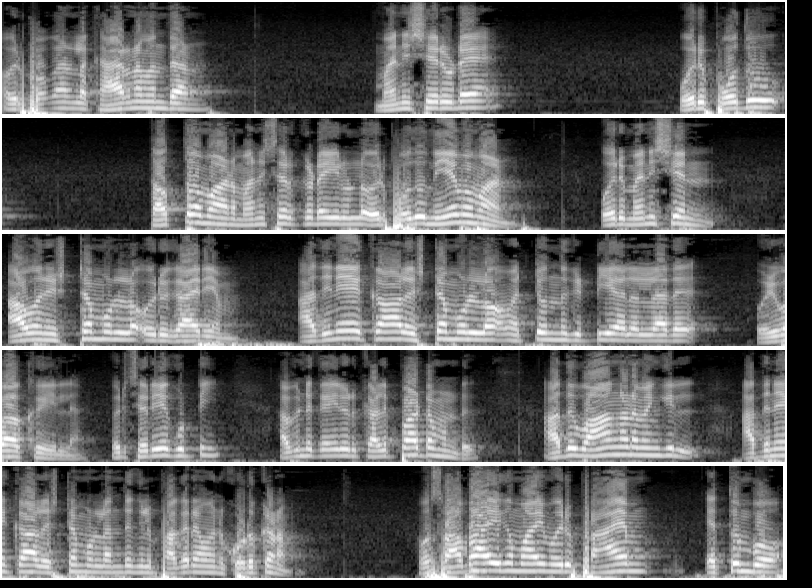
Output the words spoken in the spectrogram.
അവർ പോകാനുള്ള കാരണം എന്താണ്? മനുഷ്യരുടെ ഒരു പൊതു തത്വമാണ് മനുഷ്യർക്കിടയിലുള്ള ഒരു പൊതു നിയമമാണ്. ഒരു മനുഷ്യൻ അവൻ ഇഷ്ടമുള്ള ഒരു കാര്യം അതിനേക്കാൾ ഇഷ്ടമുള്ള മറ്റൊന്ന് കിട്ടിയാലല്ലാതെ ഒഴിവാക്കുകയില്ല. ഒരു ചെറിയ കുട്ടി അവന്റെ കയ്യിൽ ഒരു കളിപ്പാട്ടമുണ്ട് അത് വാങ്ങണമെങ്കിൽ അതിനേക്കാൾ ഇഷ്ടമുള്ള എന്തെങ്കിലും പകരം അവന് കൊടുക്കണം. അപ്പോൾ സ്വാഭാവികമായും ഒരു പ്രായം എത്തുമ്പോൾ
